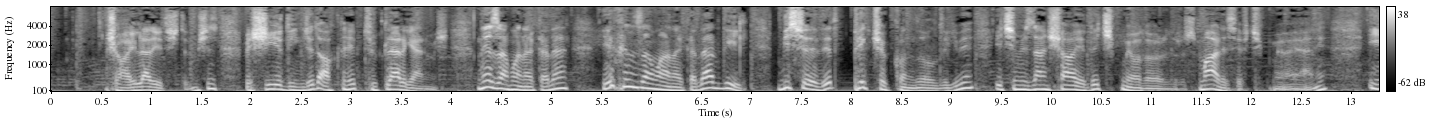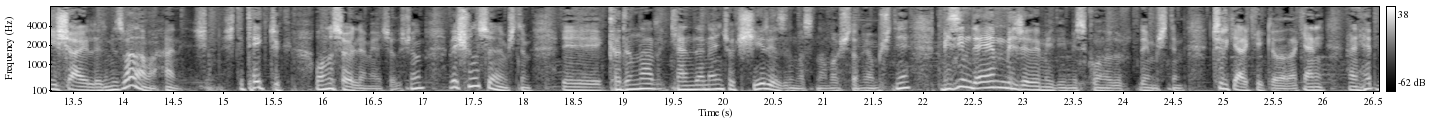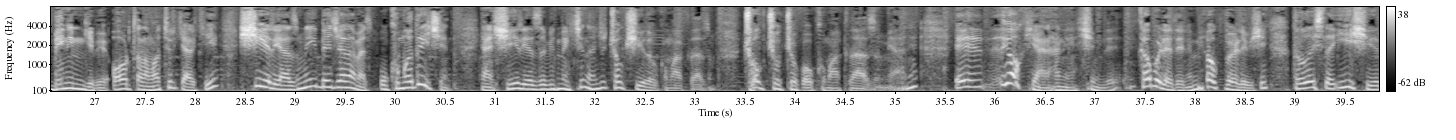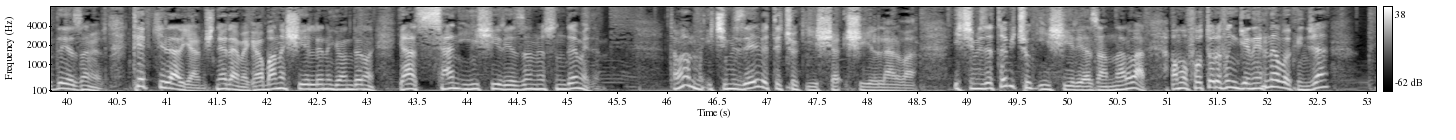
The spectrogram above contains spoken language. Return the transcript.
şairler yetiştirmişiz ve şiir deyince de akla hep Türkler gelmiş. Ne zamana kadar? Yakın zamana kadar değil. Bir süredir pek çok konuda olduğu gibi içimizden şair de çıkmıyor doğru dürüst. Maalesef çıkmıyor yani. İyi şairlerimiz var ama hani şimdi işte tek tük onu söylemeye çalışıyorum. Ve şunu söylemiştim. E, kadınlar kendilerine en çok şiir yazılmasından hoşlanıyormuş diye. Bizim de en beceremediğimiz konudur demiştim. Türk erkekli olarak. Yani hani hep benim gibi ortalama Türk erkeği şiir yazmayı beceremez. Okumadığı için. Yani şiir yazabilmek için önce çok şiir okumak lazım. Çok çok çok okumak lazım yani. E, yok yani hani şimdi kabul edelim. Yok böyle bir şey. Dolayısıyla iyi şiir de yazamıyoruz. Tepkiler gelmiş. Ne demek ya bana şiirlerini gönderin. Ya sen iyi şiir yazamıyorsun demedim. Tamam mı? İçimizde elbette çok iyi şi- şiirler var. İçimizde tabii çok iyi şiir yazanlar var. Ama fotoğrafın geneline bakınca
